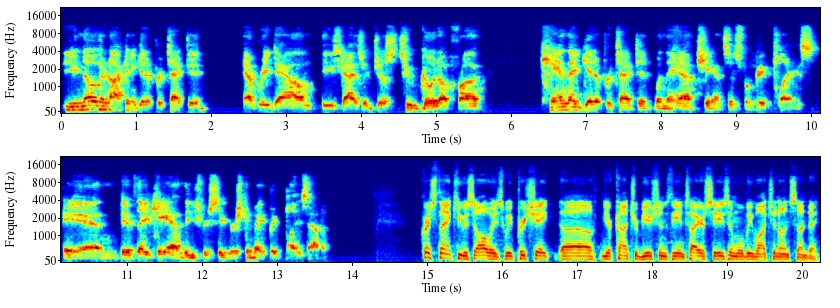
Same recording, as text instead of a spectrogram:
you know they're not going to get it protected every down. These guys are just too good up front. Can they get it protected when they have chances for big plays? And if they can, these receivers can make big plays out of it. Cris, thank you as always. We appreciate uh, your contributions the entire season. We'll be watching on Sunday.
